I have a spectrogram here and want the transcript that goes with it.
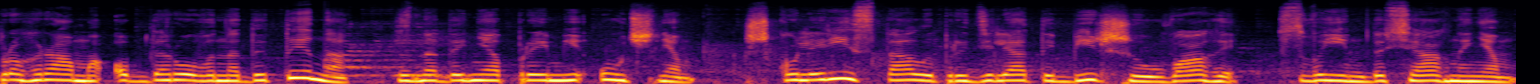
програма Обдарована дитина з надання премій учням. Школярі стали приділяти більше уваги своїм досягненням.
